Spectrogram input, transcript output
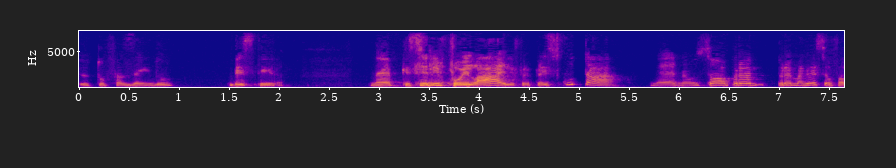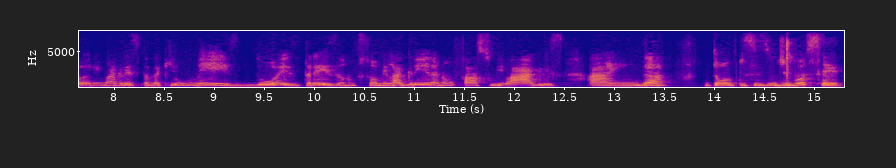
eu estou fazendo besteira, né? Porque se ele foi lá, ele foi para escutar né? Não só para emagrecer. Eu falando emagrecer para daqui um mês, dois, três. Eu não sou milagreira, não faço milagres ainda. Então eu preciso de você,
